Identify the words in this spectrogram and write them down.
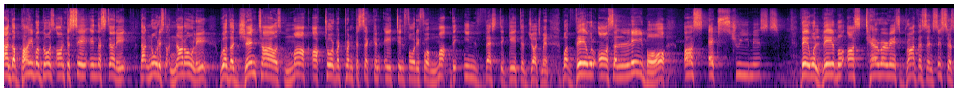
And the Bible goes on to say in the study that notice not only will the Gentiles mark October 22nd, 1844, mark the investigative judgment, but they will also label us extremists. They will label us terrorists, brothers and sisters.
